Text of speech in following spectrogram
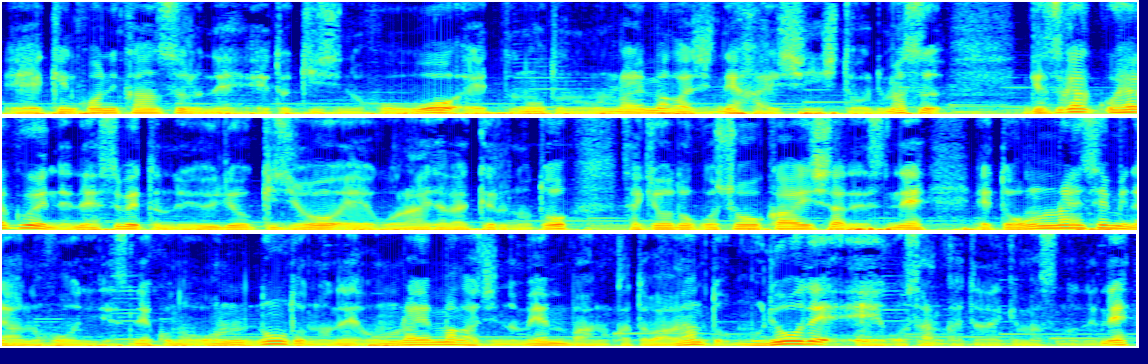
えー、健康に関するね、えっ、ー、と、記事の方を、えっ、と、ノートのオンラインマガジンで配信しております。月額500円でね、すべての有料記事を、えご覧いただけるのと、先ほどご紹介したですね、えっ、と、オンラインセミナーの方にですね、このノートのね、オンラインマガジンのメンバーの方は、なんと無料で、えご参加いただけますのでね、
